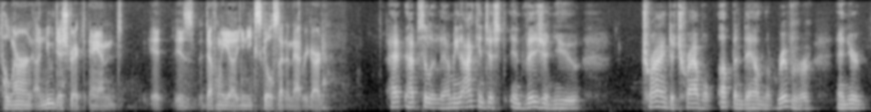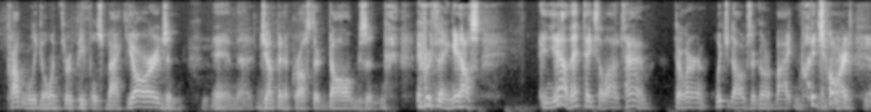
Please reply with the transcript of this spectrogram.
to learn a new district. And it is definitely a unique skill set in that regard. Absolutely. I mean, I can just envision you trying to travel up and down the river, and you're probably going through people's backyards and and uh, jumping across their dogs and everything else. And yeah, that takes a lot of time to learn which dogs are going to bite and which aren't, yeah.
